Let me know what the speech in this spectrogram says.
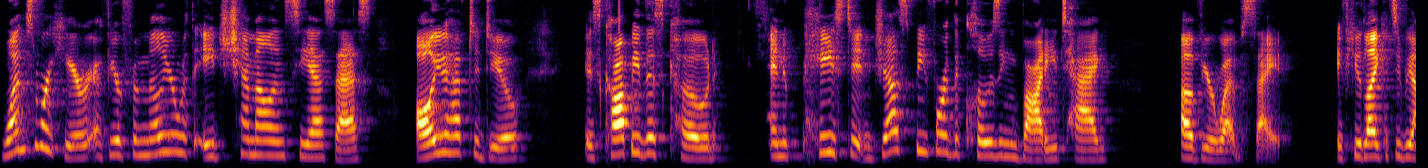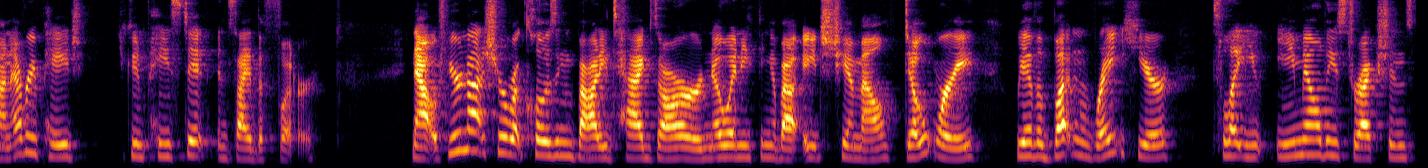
Once we're here, if you're familiar with HTML and CSS, all you have to do is copy this code and paste it just before the closing body tag of your website. If you'd like it to be on every page, you can paste it inside the footer. Now, if you're not sure what closing body tags are or know anything about HTML, don't worry. We have a button right here to let you email these directions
